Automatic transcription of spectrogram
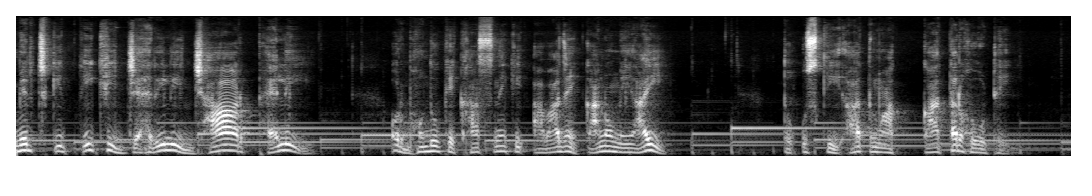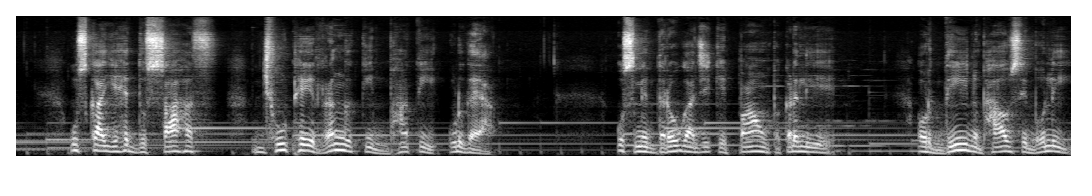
मिर्च की तीखी जहरीली झार फैली और भोंदू के खांसने की आवाज़ें कानों में आई तो उसकी आत्मा कातर हो उठी। उसका यह दुस्साहस झूठे रंग की भांति उड़ गया। उसने दरोगा जी के पाँव पकड़ लिए और दीन भाव से बोली,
